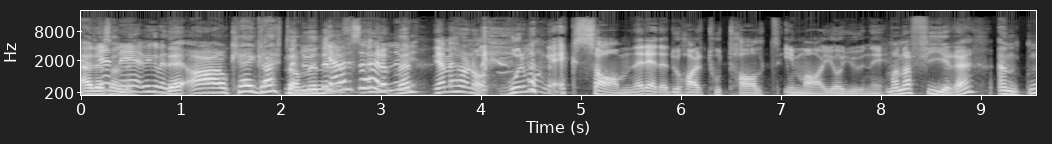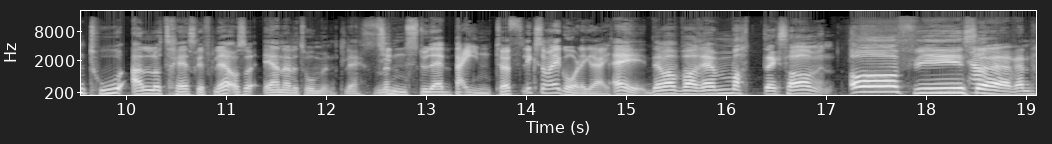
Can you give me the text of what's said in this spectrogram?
Er det sånn Enig, vi går videre. det, ah, OK, greit, da, Men du- men, men- Jeg lyst høre om det. men Ja, men hør nå. Hvor mange eksamener er det du har totalt i mai og juni? man har fire. Enten to eller tre skriftlige, og så én eller to muntlig. Men Syns du det er beintøft, liksom, eller går det greit? ei, det var bare matteeksamen. Å, fy søren.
